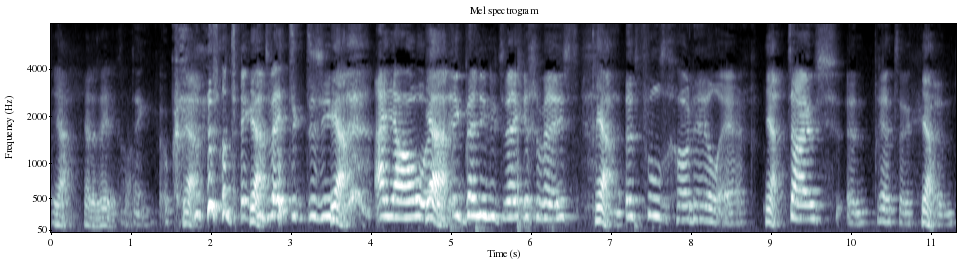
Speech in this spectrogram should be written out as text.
ja, ja, dat weet ik Dat gewoon. denk ik ook. Ja, dat, denk, Ja. dat weet ik te zien ja, aan jou. Ja. Ik ben hier nu twee keer geweest. ja, Het voelt gewoon heel erg ja, thuis en prettig. Ja. En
